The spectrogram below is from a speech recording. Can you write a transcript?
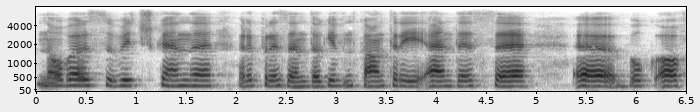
novels, which can uh, represent the given country. And this uh, uh, book of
